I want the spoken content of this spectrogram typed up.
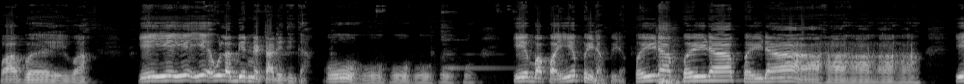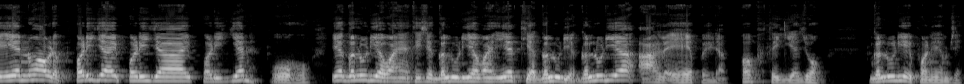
વાહ ભાઈ, વાહ. એ એ એ ઓલા બેનને ટાળી દીધા. ઓહો, હો હો હો હો. એ બાપા, એ પડ્યા પડ્યા પડ્યા પડ્યા પડ્યા હા હા હા હા. એ એ નો આવડે, પડી જાય પડી જાય, પડી ગયા ને. ઓહો. એ ગલુડિયા વાહ્યાથી છે, ગલુડિયા વાહ, એ થયા, ગલુડિયા ગલુડિયા આ લે એ પડ્યા ફફ થઈ ગયા, જો. ગલુડિયા પણ એમ છે.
